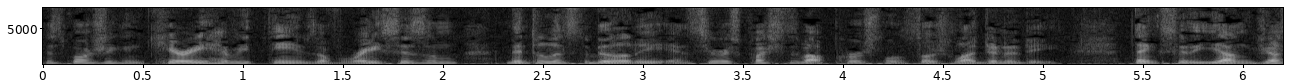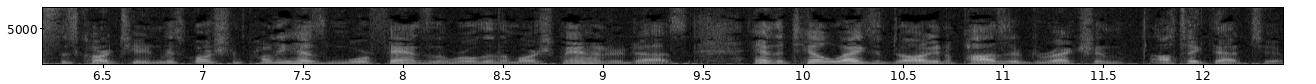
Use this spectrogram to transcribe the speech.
Miss Martian can carry heavy themes of racism, mental instability, and serious questions about personal and social identity. Thanks to the Young Justice cartoon, Miss Martian probably has more fans in the world than the Martian Manhunter does. And if the tail wags a dog in a positive direction, I'll take that too.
